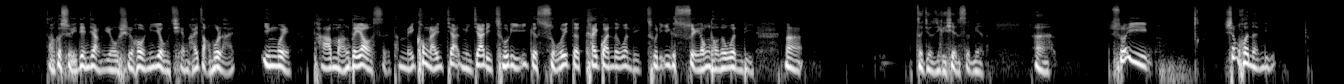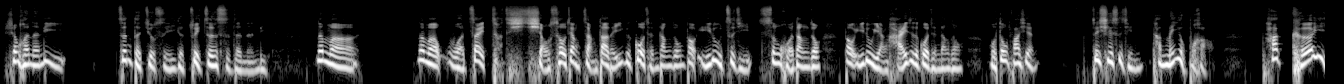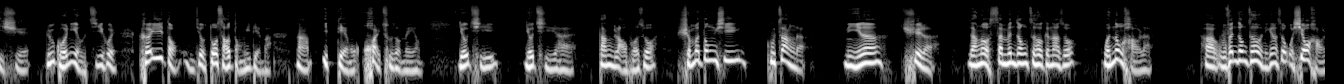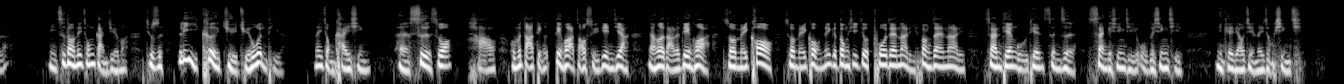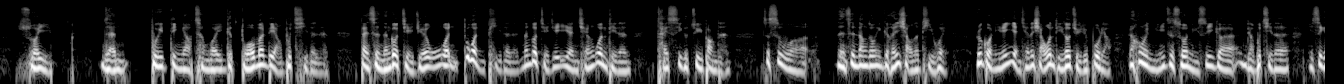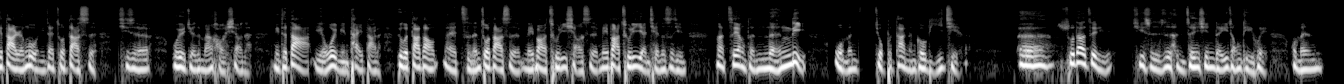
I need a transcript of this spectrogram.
找个水电匠，有时候你有钱还找不来，因为他忙得要死，他没空来家你家里处理一个所谓的开关的问题，处理一个水龙头的问题。那这就是一个现实面了，啊，所以。生活能力，生活能力真的就是一个最真实的能力。那么，那么我在小时候这样长大的一个过程当中，到一路自己生活当中，到一路养孩子的过程当中，我都发现这些事情它没有不好，它可以学。如果你有机会可以懂，你就多少懂一点吧，那一点坏处都没有，尤其。尤其哈，当老婆说什么东西故障了，你呢去了，然后三分钟之后跟他说我弄好了，啊，五分钟之后你跟他说我修好了，你知道那种感觉吗？就是立刻解决问题的，那种开心。呃，是说好，我们打电电话找水电匠，然后打了电话说没空，说没空，那个东西就拖在那里，放在那里三天五天，甚至三个星期、五个星期，你可以了解那种心情。所以，人不一定要成为一个多么了不起的人，但是能够解决问问题的人，能够解决眼前问题的人，才是一个最棒的人。这是我人生当中一个很小的体会。如果你连眼前的小问题都解决不了，然后你一直说你是一个了不起的，你是一个大人物，你在做大事，其实我也觉得蛮好笑的。你的大也未免太大了。如果大到哎只能做大事，没办法处理小事，没办法处理眼前的事情，那这样的能力我们就不大能够理解了。呃，说到这里，其实是很真心的一种体会。我们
